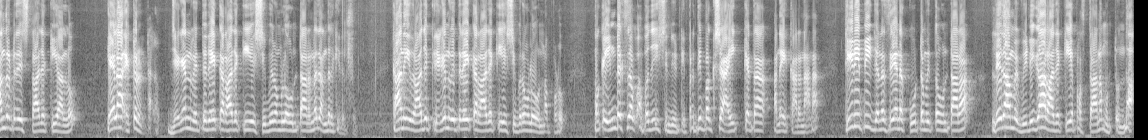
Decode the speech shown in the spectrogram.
ఆంధ్రప్రదేశ్ రాజకీయాల్లో ఎలా ఎక్కడుంటారు? జగన్ వ్యతిరేక రాజకీయ శిబిరంలో ఉంటారన్నది అందరికీ తెలుసు. కానీ రాజ జగన్ వ్యతిరేక రాజకీయ శిబిరంలో ఉన్నప్పుడు ఒక ఇండెక్స్ ఆఫ్ అపోజిషనిటీ ప్రతిపక్ష ఐక్యత అనే కారణాన టీడీపీ జనసేన కూటమితో ఉంటారా? లేదా ఆమె విడిగా రాజకీయ ప్రస్థానం ఉంటుందా?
